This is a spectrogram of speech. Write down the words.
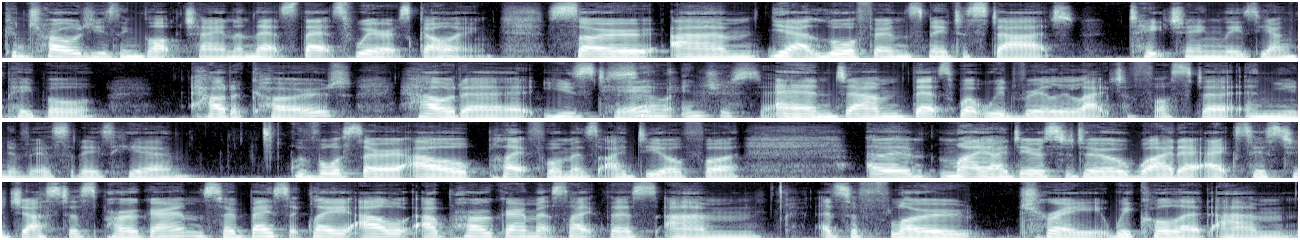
controlled using blockchain and that's that's where it's going. So um, yeah law firms need to start teaching these young people how to code how to use tech. So interesting. and um, that's what we'd really like to foster in universities here. We've also our platform is ideal for uh, my idea is to do a wider access to justice program. So basically, our, our program it's like this. Um, it's a flow tree. We call it um,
